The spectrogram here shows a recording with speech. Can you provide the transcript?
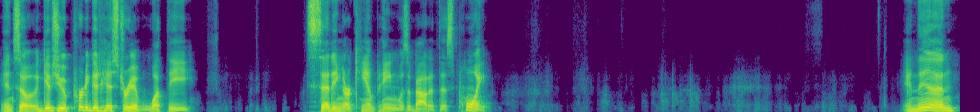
And so it gives you a pretty good history of what the setting or campaign was about at this point. And then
